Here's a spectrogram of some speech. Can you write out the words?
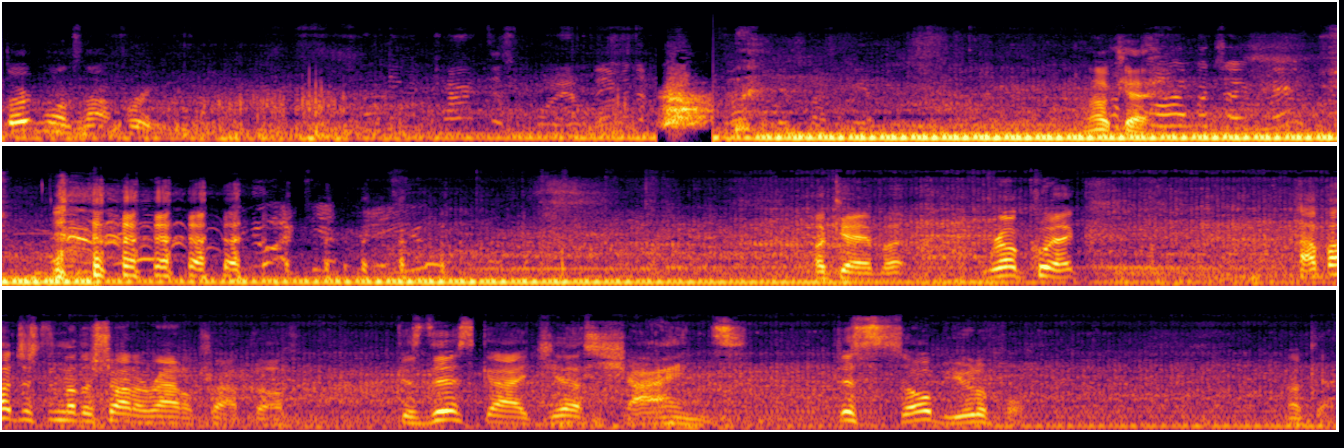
third one's not free. Okay. Okay, but real quick, how about just another shot of Rattle Trap though? Because this guy just shines. Just so beautiful. Okay.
